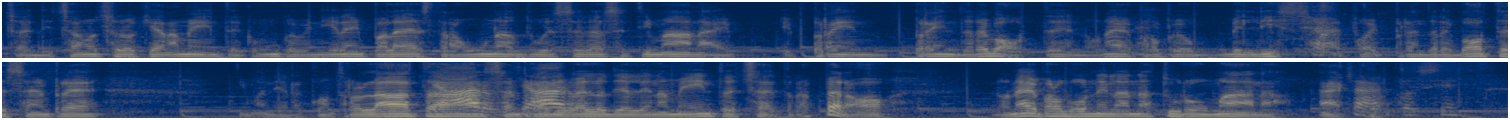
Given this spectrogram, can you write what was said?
cioè, diciamocelo chiaramente, comunque venire in palestra una o due sere a settimana e, e prend- prendere botte non è proprio bellissimo. Certo. Poi prendere botte sempre in maniera controllata, chiaro, sempre chiaro. a livello di allenamento, eccetera, però non è proprio nella natura umana. Ecco. Certo, sì.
